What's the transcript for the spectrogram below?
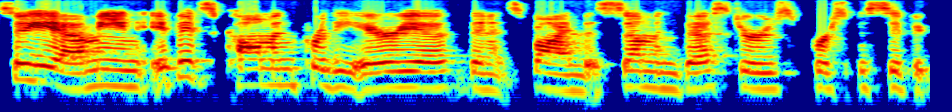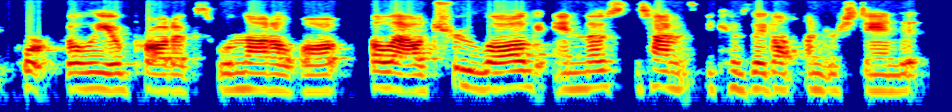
So yeah, I mean, if it's common for the area, then it's fine. But some investors for specific portfolio products will not allow, allow true log, and most of the time it's because they don't understand it.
